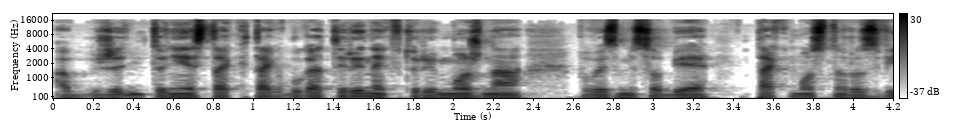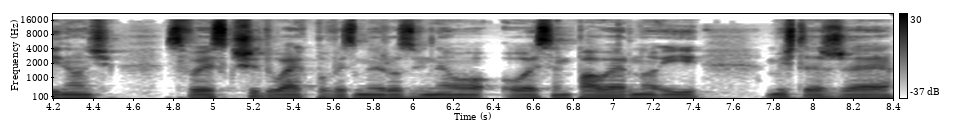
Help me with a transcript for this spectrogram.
A że to nie jest tak, tak bogaty rynek, w którym można, powiedzmy sobie, tak mocno rozwinąć swoje skrzydła, jak powiedzmy rozwinęło OSM Power. No i myślę, że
